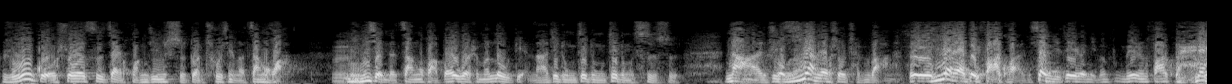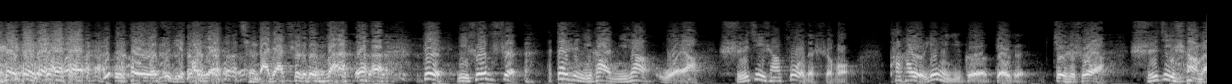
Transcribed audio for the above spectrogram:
如果说是在黄金时段出现了脏话，明显的脏话，包括什么漏点呐、这种这种这种事实，那就一样要受惩罚，所以一样要被罚款。像你这个，你们没人罚款。我 我自己掏钱请大家吃了顿饭。对，你说的是，但是你看，你像我呀，实际上做的时候，它还有另一个标准，就是说呀，实际上呢，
